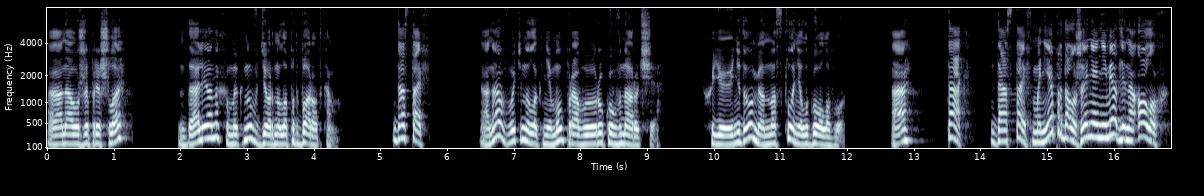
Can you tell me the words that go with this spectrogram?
А она уже пришла? Далее она, хмыкнув, дернула подбородком. «Доставь!» Она вытянула к нему правую руку в наруче. Хьюи недоуменно склонил голову. «А? Так, доставь мне продолжение немедленно, Олух!»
